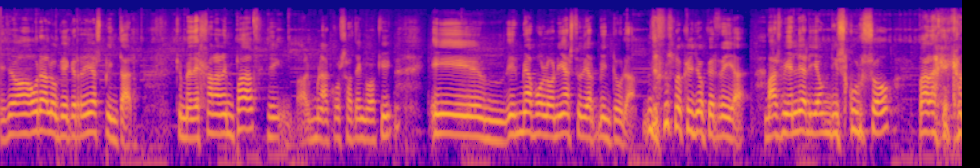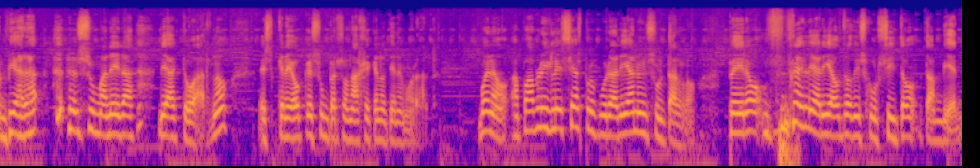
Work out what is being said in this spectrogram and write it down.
Yo ahora lo que querría es pintar que me dejaran en paz, y alguna cosa tengo aquí, y mm, irme a Bolonia a estudiar pintura, es lo que yo querría. Más bien le haría un discurso para que cambiara su manera de actuar, ¿no? Es, creo que es un personaje que no tiene moral. Bueno, a Pablo Iglesias procuraría no insultarlo, pero le haría otro discursito también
